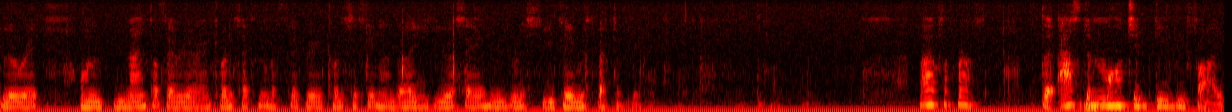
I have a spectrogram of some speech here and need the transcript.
Blu-ray on 9th of February and 22nd of February 2016 in the USA and UK respectively. That's the first. The Aston Martin DB5.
